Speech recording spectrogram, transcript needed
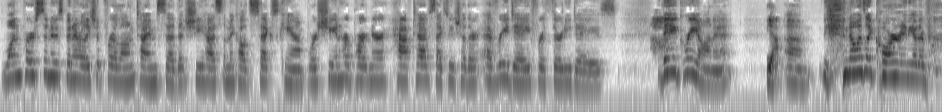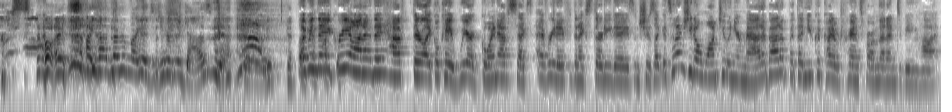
one person who's been in a relationship for a long time said that she has something called sex camp, where she and her partner have to have sex with each other every day for 30 days. They agree on it. Yeah. Um, no one's like cornering the other person. I, I had that in my head. Did you hear me gasp? Yeah, totally. I mean, they agree on it. They have. They're like, okay, we are going to have sex every day for the next thirty days. And she's like, and sometimes you don't want to, and you're mad about it, but then you could kind of transform that into being hot.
